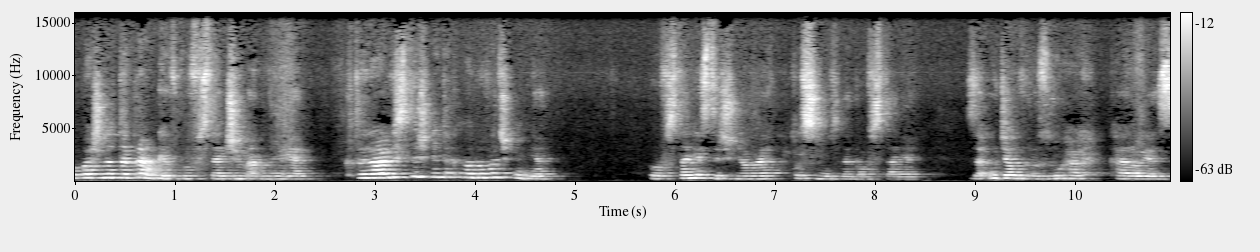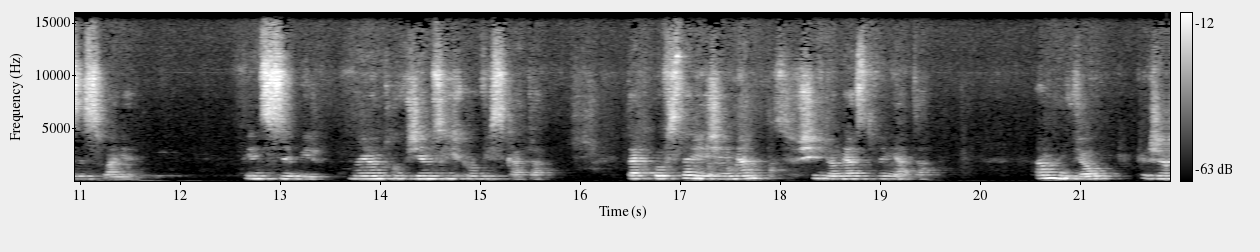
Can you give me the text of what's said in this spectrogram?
Popatrz na tę bramkę w powstańczym Agnewie, kto realistycznie tak malować umie. Powstanie styczniowe to smutne powstanie. Za udział w rozruchach karą jest zesłanie. Więc Sybir, majątków ziemskich konfiskata. Tak powstanie ziemian, z wsi do miast wymiata. A mówią, że,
